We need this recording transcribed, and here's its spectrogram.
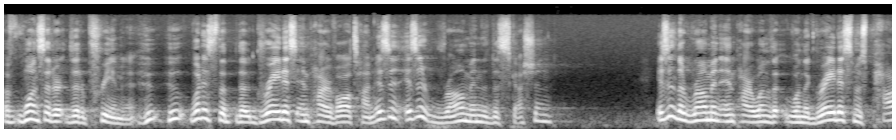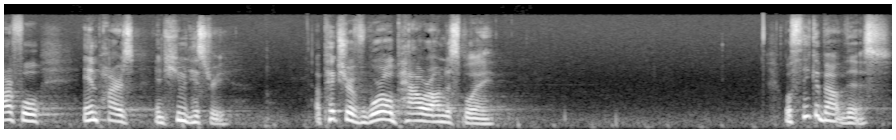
of ones that are, that are preeminent, who, who, what is the, the greatest empire of all time? Isn't, isn't Rome in the discussion? Isn't the Roman Empire one of the, one of the greatest, most powerful empires in human history? A picture of world power on display. Well, think about this.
